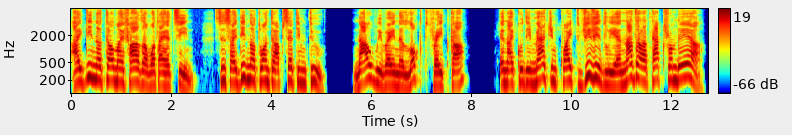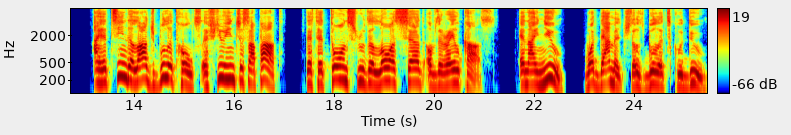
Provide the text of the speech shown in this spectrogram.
I did not tell my father what I had seen, since I did not want to upset him too. Now we were in a locked freight car, and I could imagine quite vividly another attack from the air. I had seen the large bullet holes a few inches apart that had torn through the lower third of the rail cars, and I knew what damage those bullets could do.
